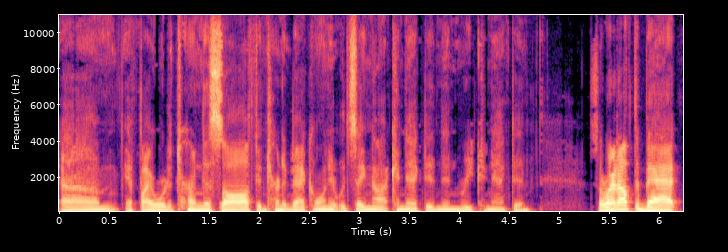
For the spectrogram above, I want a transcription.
Um, if I were to turn this off and turn it back on, it would say not connected and then reconnected. So right off the bat,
